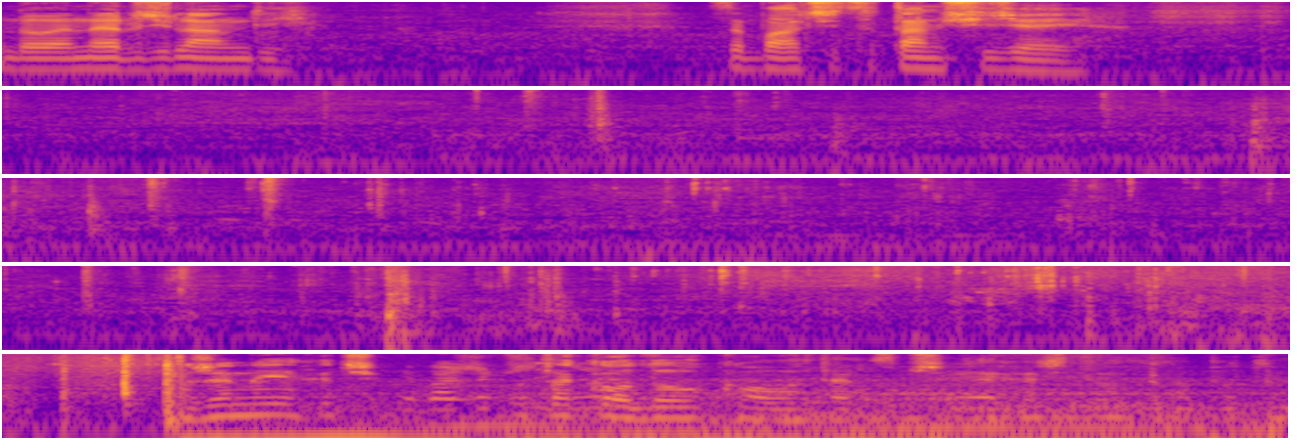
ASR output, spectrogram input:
do Energylandii. Zobaczyć co tam się dzieje. Możemy jechać Chyba, że no tak o dookoła teraz przejechać, to, a potem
